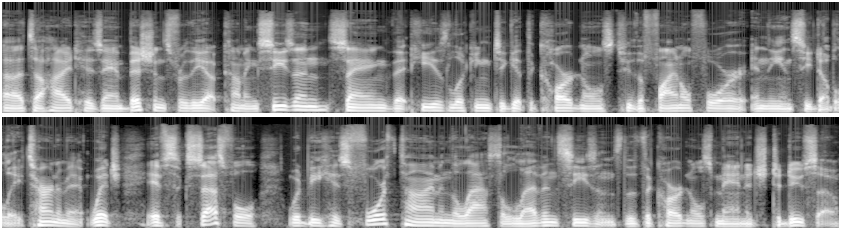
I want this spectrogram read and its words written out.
uh, to hide his ambitions for the upcoming season, saying that he is looking to get the Cardinals to the Final Four in the NCAA tournament, which, if successful, would be his fourth time in the last 11 seasons that the Cardinals managed to do so.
